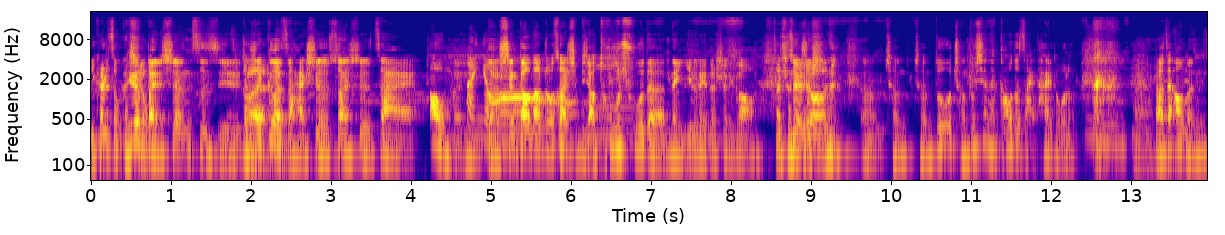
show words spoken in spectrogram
你开始走开秀因为。本身自己就是对个子还是算是在澳门的身高当中算是比较突出的那一类的身高，所以说，嗯，成成都成都现在高的仔太多了。嗯。然后在澳门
